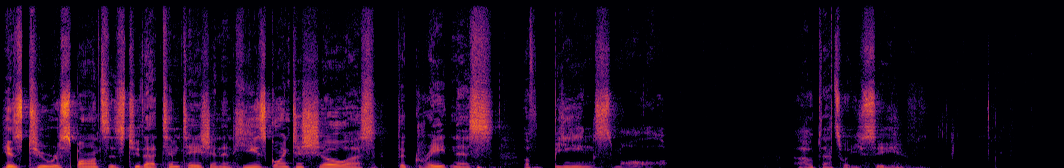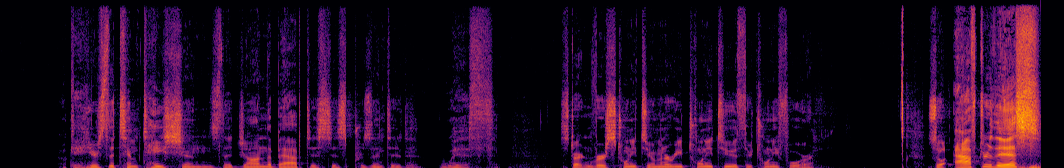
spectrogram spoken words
his two responses to that temptation. And he's going to show us the greatness of being small. I hope that's what you see. Okay, here's the temptations that John the Baptist is presented with. Start in verse 22. I'm going to read 22 through 24. So, after this,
